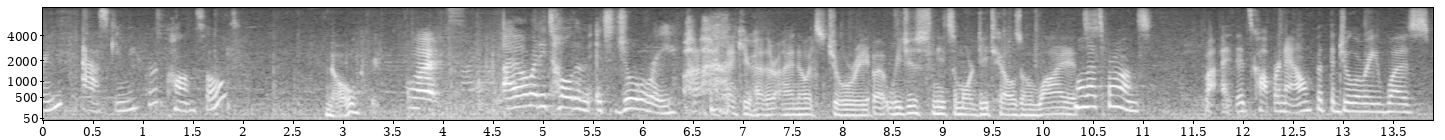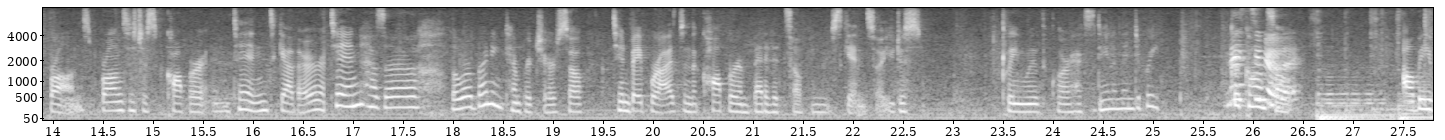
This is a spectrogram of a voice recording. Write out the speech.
are you asking me for a consult? No. What? I already told him it's jewelry. Thank you, Heather. I know it's jewelry, but we just need some more details on why it's. Well, that's bronze. Well, it's copper now, but the jewelry was bronze. Bronze is just copper and tin together. Tin has a lower burning temperature, so tin vaporized and the copper embedded itself in your skin. So you just clean with chlorhexidine and then debride. Nice know that. I'll be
